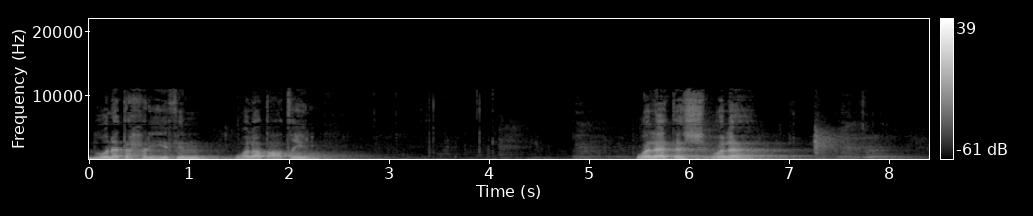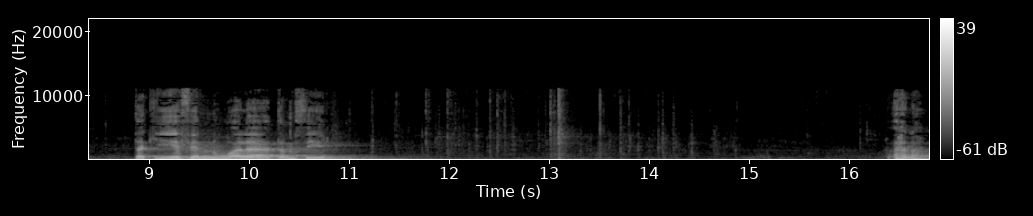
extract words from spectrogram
دون تحريف ولا تعطيل ولا تش ولا تكييف ولا تمثيل. نعم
